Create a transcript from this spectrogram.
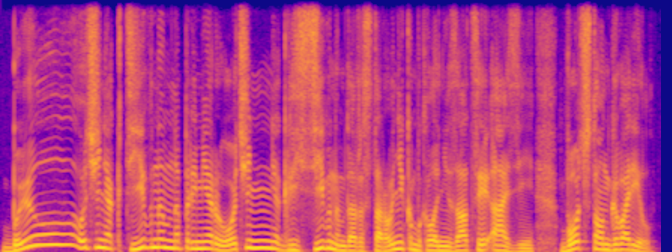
был очень активным, например, и очень агрессивным даже сторонником колонизации Азии. Вот что он говорил –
